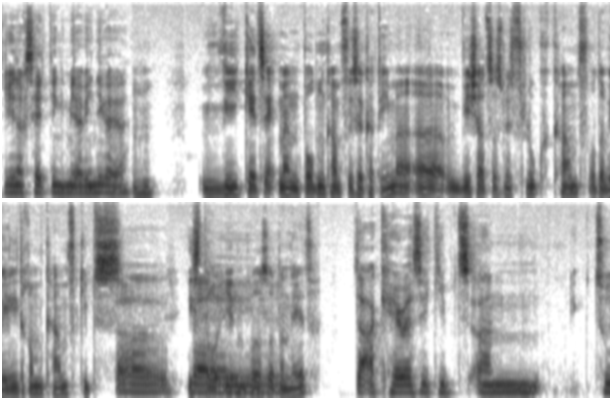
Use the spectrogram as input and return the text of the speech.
Je nach Setting mehr, weniger, ja. Mhm. Wie geht's? Ich meine, Bodenkampf ist ja kein Thema. Äh, wie schaut es aus mit Flugkampf oder Weltraumkampf? Gibt's, Äh, ist da irgendwas oder nicht? Dark Heresy gibt es ähm, zu,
